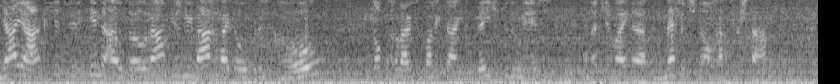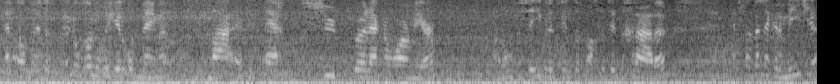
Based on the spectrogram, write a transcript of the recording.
Ja, ja, ik zit weer in de auto. Raampjes nu wagenwijd open. Dus ik hoop dat de geluidskwaliteit een beetje te doen is. En dat je mijn uh, message wel gaat verstaan. En anders wil ik hem gewoon nog een keer opnemen. Maar het is echt super lekker warm weer. Rond de 27, 28 graden. En er staat wel lekker een windje.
